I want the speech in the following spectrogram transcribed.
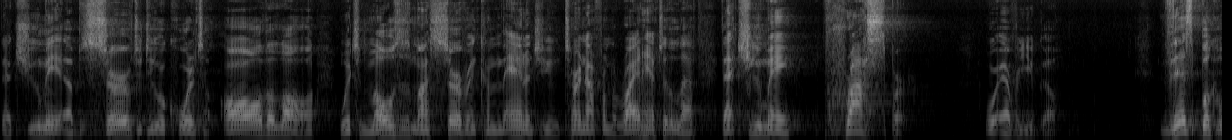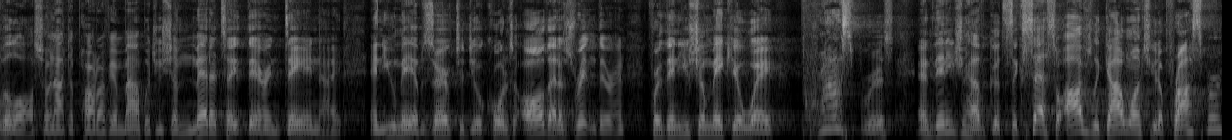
that you may observe to do according to all the law which Moses my servant commanded you. Turn now from the right hand to the left, that you may prosper wherever you go. This book of the law shall not depart out of your mouth, but you shall meditate therein day and night, and you may observe to do according to all that is written therein, for then you shall make your way prosperous, and then you shall have good success. So obviously, God wants you to prosper,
